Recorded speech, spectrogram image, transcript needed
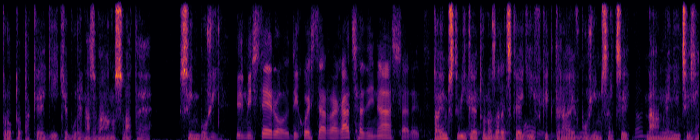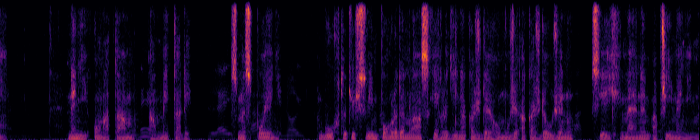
proto také dítě bude nazváno svaté, syn Boží. Tajemství této nazarecké dívky, která je v božím srdci, nám není cizí. Není ona tam a my tady. Jsme spojeni. Bůh totiž svým pohledem lásky hledí na každého muže a každou ženu s jejich jménem a příjmením.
